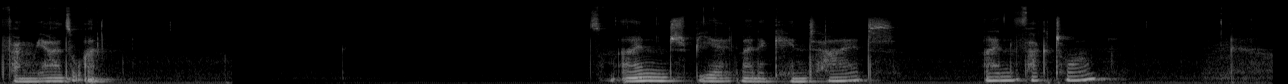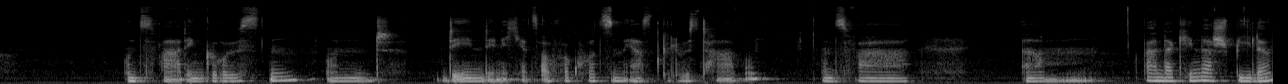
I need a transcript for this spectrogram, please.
Fangen wir also an. Zum einen spielt meine Kindheit einen Faktor. Und zwar den größten und den, den ich jetzt auch vor kurzem erst gelöst habe. Und zwar ähm, waren da Kinderspiele,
